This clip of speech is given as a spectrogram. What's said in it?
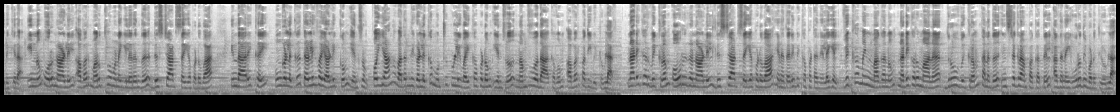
இருக்கிறார். இன்னும் ஒரு நாளில் அவர் மருத்துவமனையிலிருந்து டிஸ்சார்ஜ் செய்யப்படுவார். இந்த அறிக்கை உங்களுக்கு தெளிவை அளிக்கும் என்றும் பொய்யான வதந்திகளுக்கு முற்றுப்புள்ளி வைக்கப்படும் என்று நம்புவதாகவும் அவர் பதிவிட்டுள்ளார். நடிகர் விக்ரம் ஓரிரு நாளில் டிஸ்சார்ஜ் செய்யப்படுவார் என தெரிவிக்கப்பட்ட நிலையில் விக்ரமின் மகனும் நடிகருமான த்ருவ் விக்ரம் தனது இன்ஸ்டாகிராம் பக்கத்தில் அதனை உறுதிப்படுத்தியுள்ளார்.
